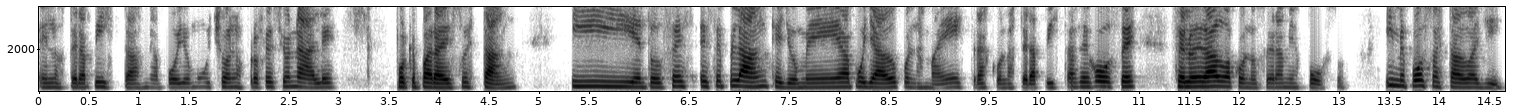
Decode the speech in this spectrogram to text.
en los terapistas, me apoyo mucho en los profesionales, porque para eso están. Y entonces ese plan que yo me he apoyado con las maestras, con las terapistas de José, se lo he dado a conocer a mi esposo. Y mi esposo ha estado allí.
